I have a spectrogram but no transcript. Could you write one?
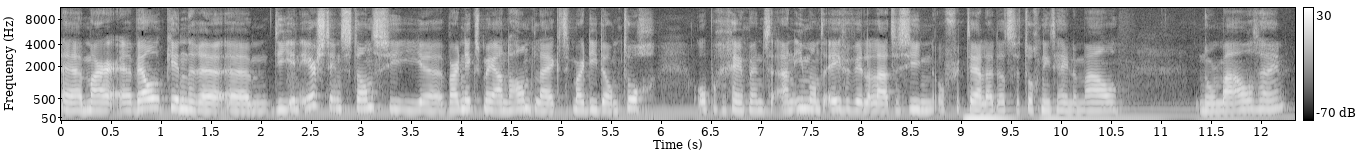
Uh, maar wel kinderen um, die in eerste instantie, waar niks mee aan de hand lijkt, maar die dan toch op een gegeven moment aan iemand even willen laten zien of vertellen dat ze toch niet helemaal normaal zijn.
